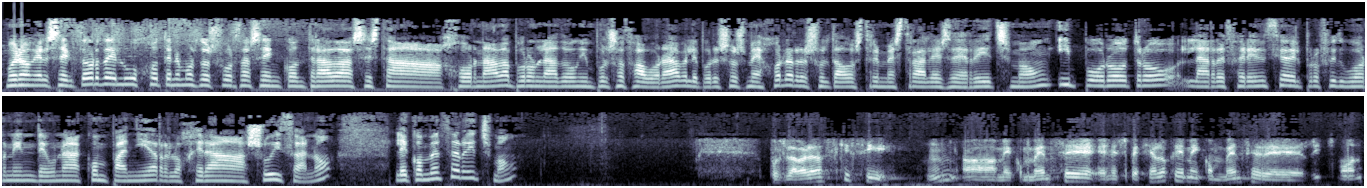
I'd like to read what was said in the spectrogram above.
Bueno, en el sector de lujo tenemos dos fuerzas encontradas esta jornada. Por un lado, un impulso favorable por esos mejores resultados trimestrales de Richmond y por otro, la referencia del profit warning de una compañía relojera suiza, ¿no? ¿Le convence Richmond? Pues la verdad es que sí. Ah, me convence, en especial lo que me convence de Richmond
